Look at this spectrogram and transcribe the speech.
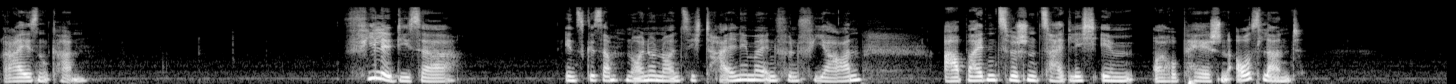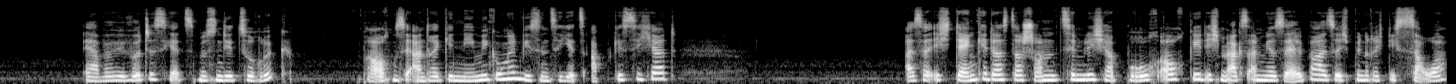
reisen kann. Viele dieser insgesamt 99 Teilnehmer in fünf Jahren arbeiten zwischenzeitlich im europäischen Ausland. Ja, aber wie wird es jetzt? Müssen die zurück? Brauchen sie andere Genehmigungen? Wie sind sie jetzt abgesichert? Also ich denke, dass da schon ein ziemlicher Bruch auch geht. Ich merke es an mir selber. Also ich bin richtig sauer.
